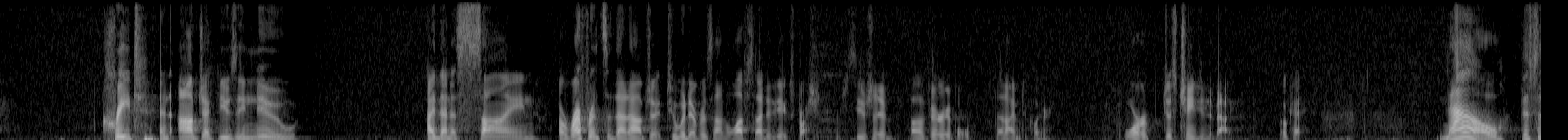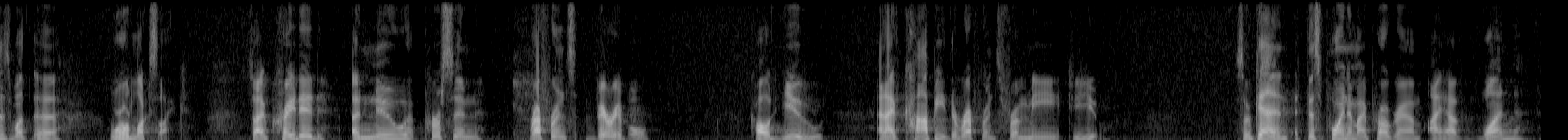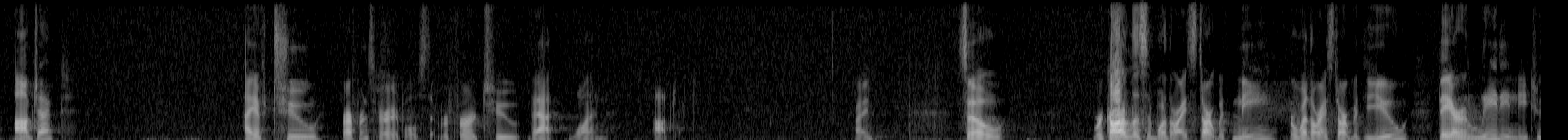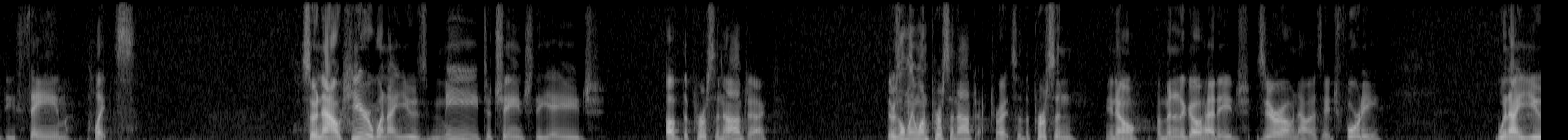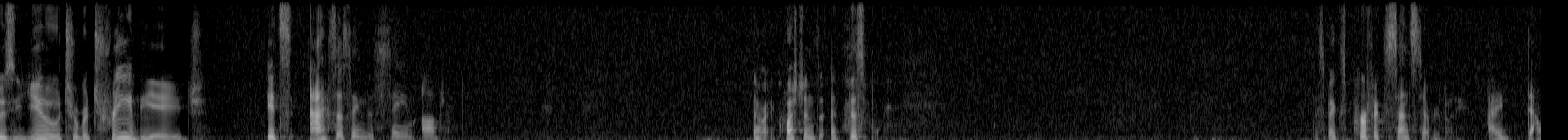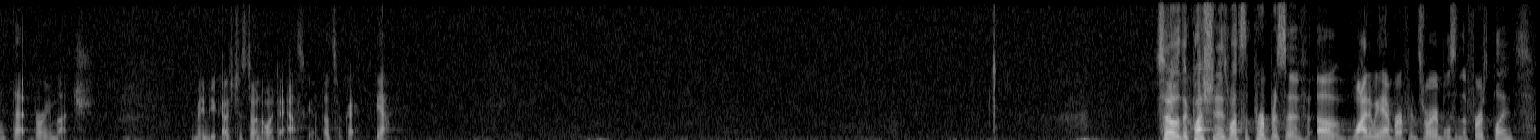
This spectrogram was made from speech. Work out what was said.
create an object using new, I then assign a reference to that object to whatever's on the left side of the expression, which is usually a, a variable that I'm declaring, or just changing the value. Okay. Now, this is what the world looks like. So I've created a new person reference variable called you and I've copied the reference from me to you. So again, at this point in my program, I have one object, I have two reference variables that refer to that one object. Right? So, regardless of whether I start with me or whether I start with you, they are leading me to the same place. So now here, when I use me to change the age of the person object, there's only one person object, right? So the person, you know, a minute ago had age zero, now has age 40. When I use you to retrieve the age, it's accessing the same object. All right, questions at this point? This makes perfect sense to everybody. I doubt that very much. Maybe you guys just don't know what to ask yet. That's okay. Yeah. So the question is, what's the purpose of, of, why do we have reference variables in the first place?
